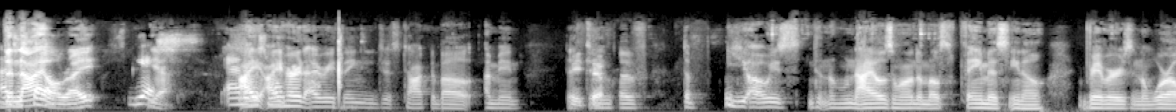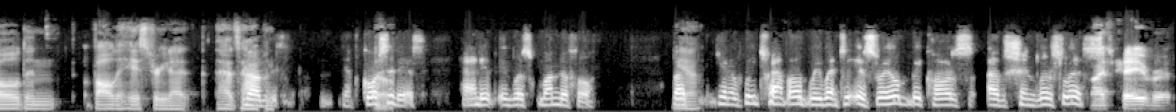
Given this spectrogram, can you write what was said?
I The Nile, thought- right? Yes. And I, I one- heard everything you just talked about. I mean, the Me too. of the you always you know, Nile's one of the most famous, you know, rivers in the world and of all the history that has well, happened. of course So- it is. And it, it was wonderful. But, Yeah. you know, we traveled, we went to Israel because of Schindler's List. My favorite.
